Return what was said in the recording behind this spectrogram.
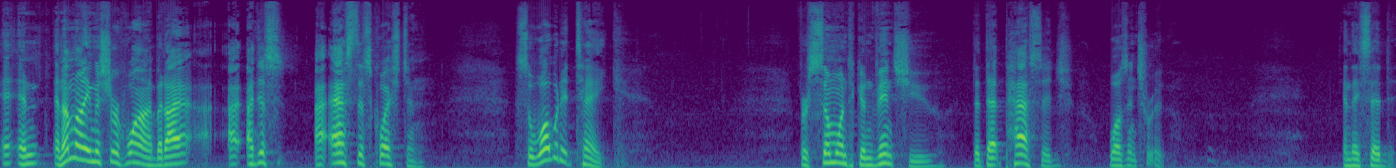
And, and, and I'm not even sure why, but I, I, I just I asked this question so, what would it take for someone to convince you that that passage wasn't true? And they said,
